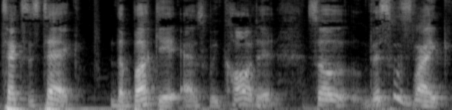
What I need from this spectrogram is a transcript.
Texas Tech, the bucket as we called it. So this was like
